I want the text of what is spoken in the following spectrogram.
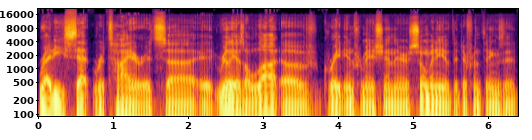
Ready, set, retire. It's uh, it really has a lot of great information. There are so many of the different things that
